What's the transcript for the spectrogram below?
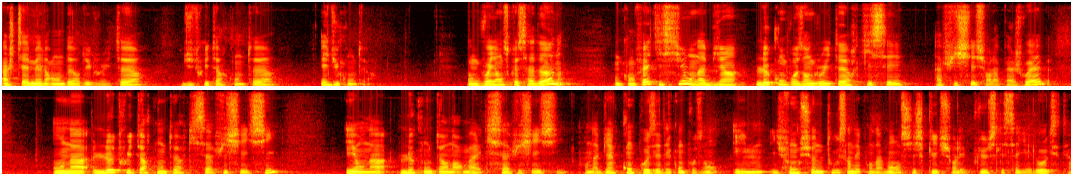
HTML render du greeter, du Twitter compteur et du compteur. Donc voyons ce que ça donne. Donc en fait ici on a bien le composant greeter qui s'est affiché sur la page web. On a le Twitter compteur qui s'est affiché ici et on a le compteur normal qui s'est affiché ici. On a bien composé des composants et ils, fonctionnent tous indépendamment. Si je clique sur les plus, les sayello, etc.,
